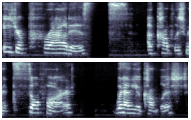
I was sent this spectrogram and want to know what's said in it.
is your proudest accomplishment so far? What have you accomplished?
